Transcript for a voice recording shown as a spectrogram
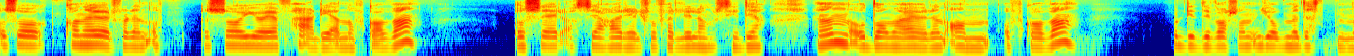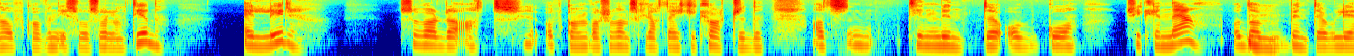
Og så kan jeg gjøre for den opp... Så gjør jeg ferdig en oppgave, og ser at jeg har helt forferdelig lang tid igjen, og da må jeg gjøre en annen oppgave. Fordi det var sånn jobb med denne oppgaven i så og så lang tid. Eller så var det at oppgaven var så vanskelig at jeg ikke klarte det. At tiden begynte å gå skikkelig ned. Og da begynte jeg å bli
